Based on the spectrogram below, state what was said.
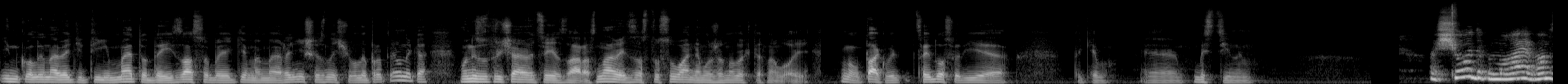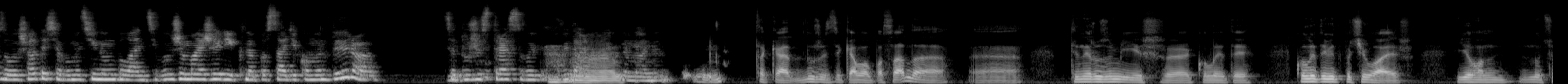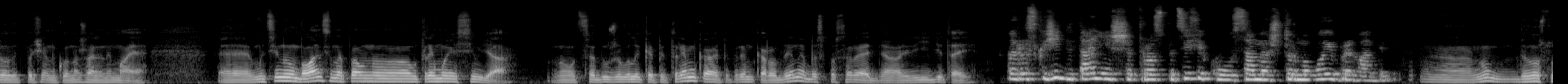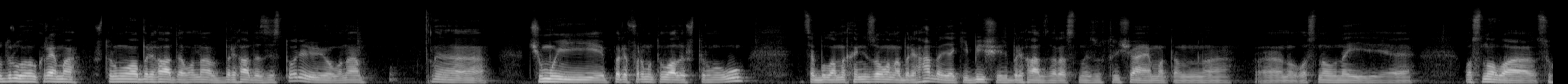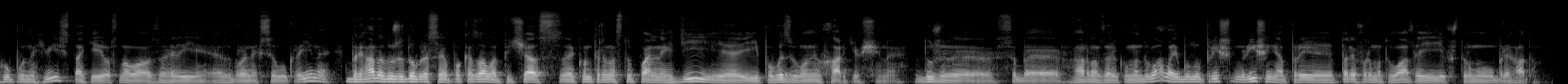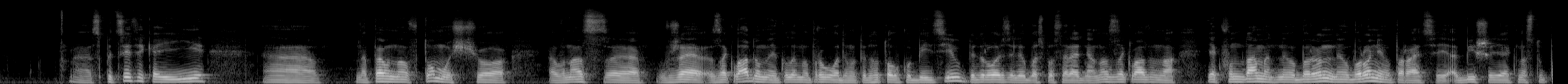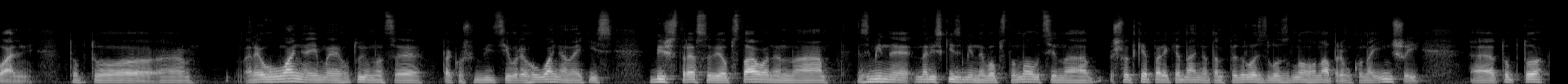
інколи навіть і ті методи і засоби, якими ми раніше знищували противника, вони зустрічаються і зараз, навіть з застосуванням уже нових технологій. Ну так, цей досвід є таким безцінним. А що допомагає вам залишатися в емоційному балансі? Ви вже майже рік на посаді командира. Це дуже стресово і відповідально, як на мене. Така дуже цікава посада. Е, Ти не розумієш, е, коли ти, коли ти відпочиваєш. Його ну, цього відпочинку, на жаль, немає. Е, В емоційному балансі, напевно, утримує сім'я. Ну, це дуже велика підтримка, підтримка родини безпосередньо і дітей. Розкажіть детальніше про специфіку саме штурмової бригади. Е, Ну, 92-га окрема штурмова бригада, вона бригада з історією. Вона е, чому її переформатували в штурмову? Це була механізована бригада, як і більшість бригад зараз ми зустрічаємо там на е, ну, основний, е, основа сухопутних військ, так і основа взагалі е, Збройних сил України. Бригада дуже добре себе показала під час е, контрнаступальних дій е, і по визволенню Харківщини. Дуже себе гарно зарекомендувала, і було рішення при переформатувати її в штурмову бригаду. Специфіка її, напевно, в тому, що в нас е, вже закладено, і коли ми проводимо підготовку бійців підрозділів безпосередньо, у нас закладено як фундамент не оборонні, не оборонні операції, а більше як наступальні. Тобто е, реагування, і ми готуємо на це також бійців, реагування на якісь більш стресові обставини, на зміни, на різкі зміни в обстановці, на швидке перекидання там підрозділу з одного напрямку на інший. Е, Тобто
